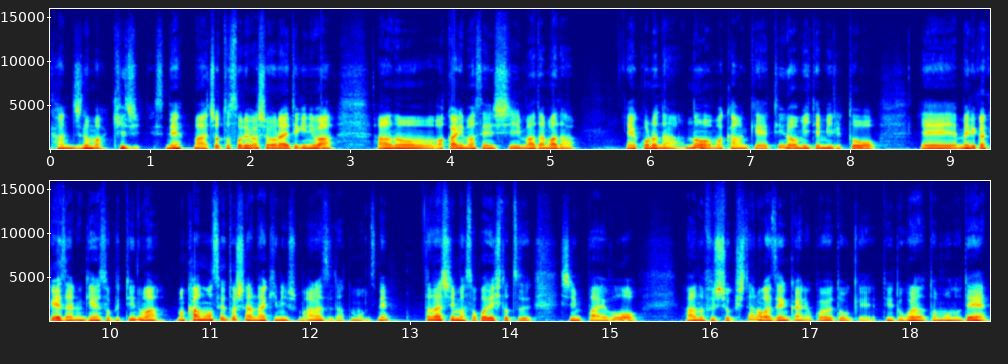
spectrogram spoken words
感じの、まあ、記事ですね。まあ、ちょっとそれは将来的には、あの、わかりませんし、まだまだ、えコロナの、ま関係っていうのを見てみると、えー、アメリカ経済の減速っていうのは、まあ、可能性としてはなきにしもあらずだと思うんですね。ただし、まあ、そこで一つ心配を、あの、払拭したのが前回の雇用統計っていうところだと思うので、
